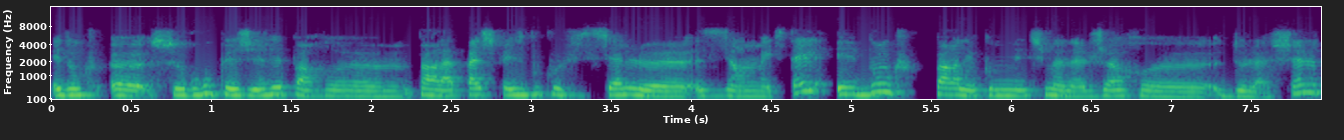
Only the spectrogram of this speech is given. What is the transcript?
Et donc ce groupe est géré par, par la page Facebook officielle The Handmaid's Tale et donc par les community managers de la chaîne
